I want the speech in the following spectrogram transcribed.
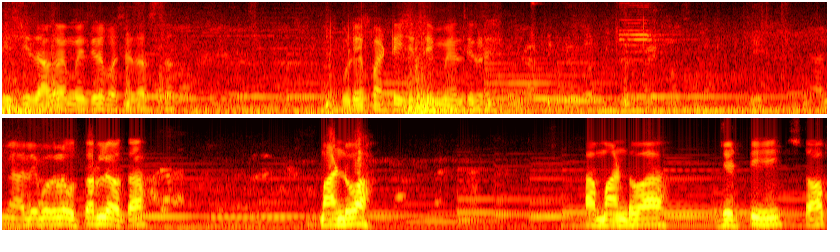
तिची जागा मिळेल तिथे बसायचं असतं. पुढे पाठी जिथे मिळेल तिकडे. आम्ही अलिबागला उतरले होता मांडवा. हा मांडवा जेट्टी ही स्टॉप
